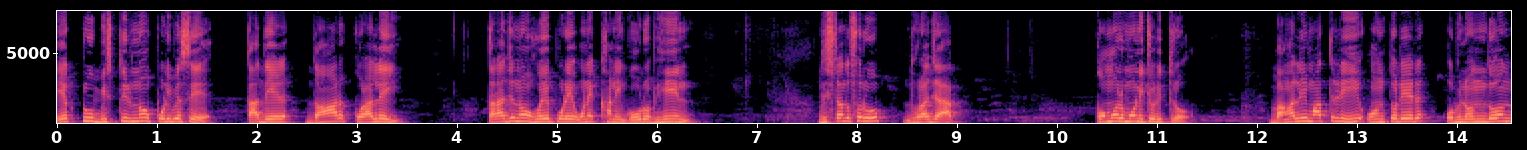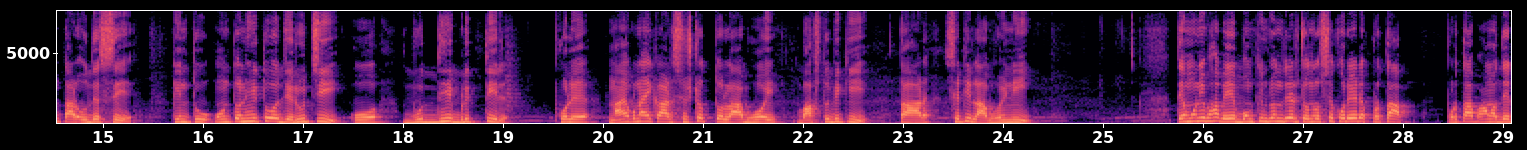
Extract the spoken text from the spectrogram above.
একটু বিস্তীর্ণ পরিবেশে তাদের দাঁড় করালেই তারা যেন হয়ে পড়ে অনেকখানি গৌরবহীন। দৃষ্টান্তস্বরূপ ধরা যাক কমলমণি চরিত্র। বাঙালি মাতৃরই অন্তরের অভিনন্দন তার উদ্দেশ্যে, কিন্তু অন্তর্নিহিত যে রুচি ও বুদ্ধিবৃত্তির ফলে নায়ক নায়িকার শ্রেষ্ঠত্ব লাভ হয় বাস্তবিকই, তার সেটি লাভ হয়নি। তেমনিভাবে বঙ্কিমচন্দ্রের চন্দ্রশেখরের প্রতাপ প্রতাপ আমাদের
